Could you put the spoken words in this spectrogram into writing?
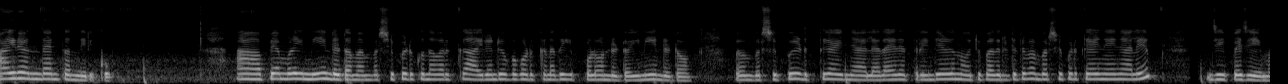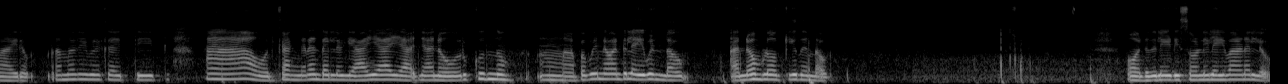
ആയിരം എന്തായാലും തന്നിരിക്കും. ആ നമ്മൾ നമ്മൾ ഇനിയുണ്ട് കേട്ടോ മെമ്പർഷിപ്പ് എടുക്കുന്നവർക്ക് ആയിരം രൂപ കൊടുക്കുന്നത് ഇപ്പോഴും ഉണ്ട് കേട്ടോ ഇനിയുണ്ട് കേട്ടോ മെമ്പർഷിപ്പ് എടുത്തു കഴിഞ്ഞാൽ അതായത് എത്രേന്റെ ഒരു നൂറ്റി പതിനെട്ടിന്റെ മെമ്പർഷിപ്പ് എടുത്തു കഴിഞ്ഞ് കഴിഞ്ഞാൽ ജി പേ ചെയ്യും ആയിരം. നമ്മുടെ ലീവിൽ കയറ്റിയിട്ട് ആ ഓർക്ക് അങ്ങനെ ഉണ്ടല്ലോ യാ യാ യാ ഞാൻ ഓർക്കുന്നു. അപ്പോൾ പിന്നെ അവന്റെ ലൈവ് ഉണ്ടാവും. അന്നോ ബ്ലോക്ക് ചെയ്തിട്ടുണ്ടാവും ഓന്റെത് ലേഡീസ് ഓൺലി ലൈവ് ആണല്ലോ.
